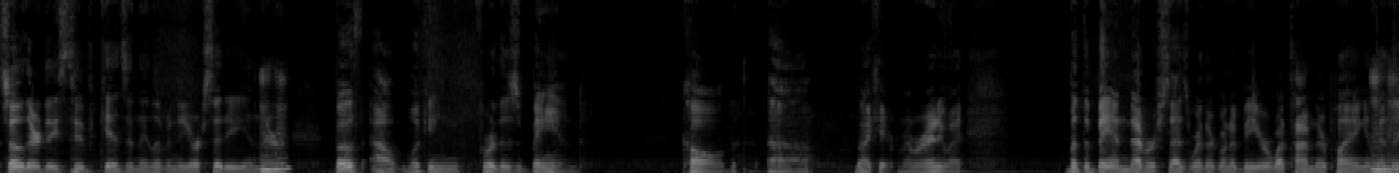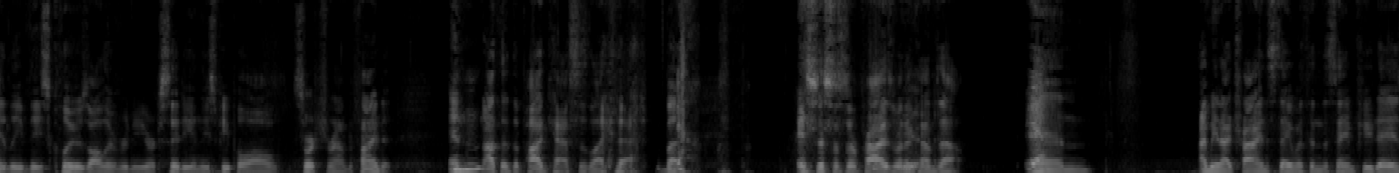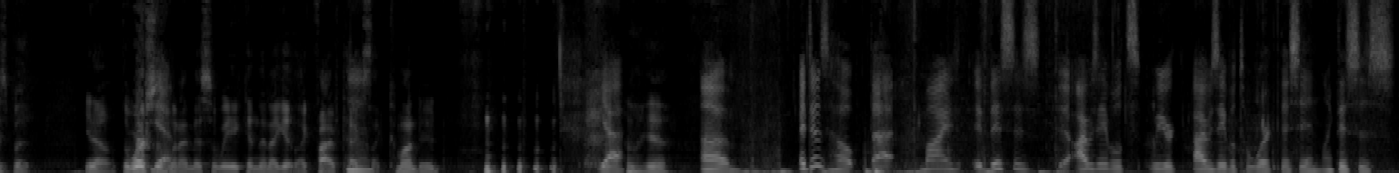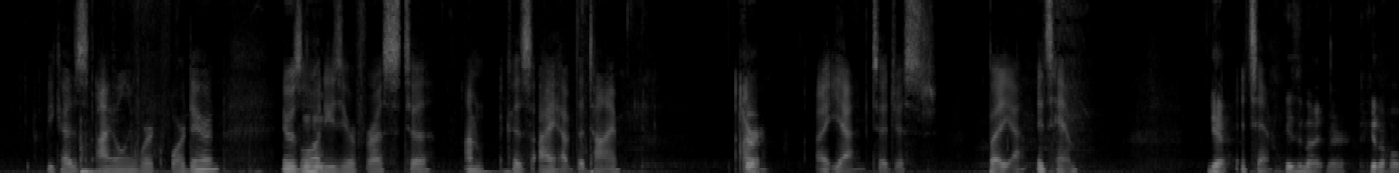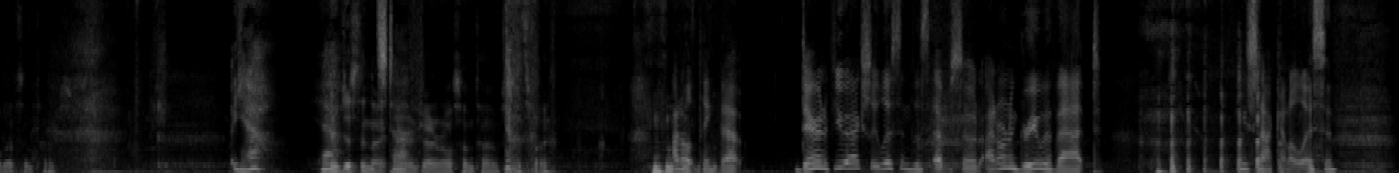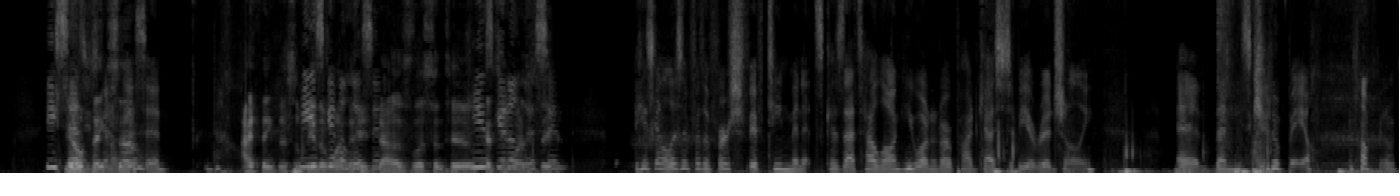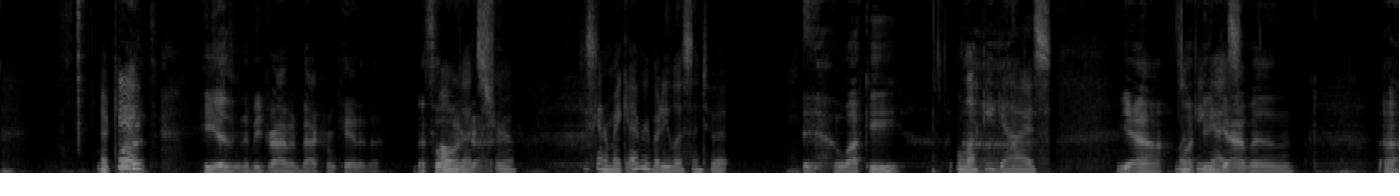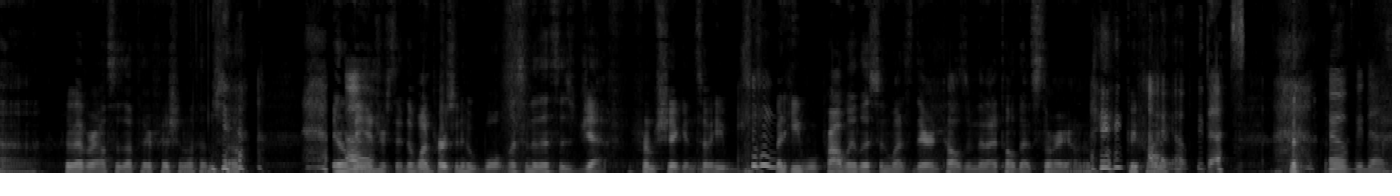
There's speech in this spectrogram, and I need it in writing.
so they're these two kids and they live in New York City and they're Mm-hmm. both out looking for this band called uh I can't remember anyway. But the band never says where they're going to be or what time they're playing and then they Mm-hmm. leave these clues all over New York City and these people all search around to find it. And Mm-hmm. not that the podcast is like that, but it's just a surprise when it comes out. Yeah. And I mean, I try and stay within the same few days, but you know, the worst Yeah. is when I miss a week and then I get like five texts like, "Come on, dude." Yeah. Oh yeah. Um, it does help that my this is I was able to we were I was able to work this in like this is because I only work for Darren, it was a lot Mhm. easier for us to um because I have the time. Sure. Or, uh, yeah, to just. But yeah, it's him. Yeah, It's him. he's a nightmare to get a hold of sometimes. Yeah, yeah. and just a nightmare in general sometimes. It's fine. I don't think that. Darren, if you actually listen to this episode, I don't agree with that. he's not gonna listen. He says he's think gonna so? listen. I think this will be the one that he does listen to. He's gonna to- listen. He's gonna listen for the first fifteen minutes because that's how long he wanted our podcast to be originally, and then he's gonna bail. I'm gonna. Okay. But he is going to be driving back from Canada. That's a oh, long that's drive. true. He's gonna make everybody listen to it. Yeah, Lucky, Lucky Uh, guys. yeah, Lucky Lucky, guys. Gavin, uh, whoever else is up there fishing with him. So it'll be Um, interesting. The one person who won't listen to this is Jeff from Shigan. So he, but he will probably listen once Darren tells him that I told that story on him. Be I hope he does. I hope he does.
